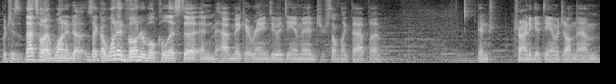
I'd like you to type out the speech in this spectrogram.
which is that's what I wanted. It's like I wanted vulnerable Kalista and have make it rain do a damage or something like that, but and trying to get damage on them,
